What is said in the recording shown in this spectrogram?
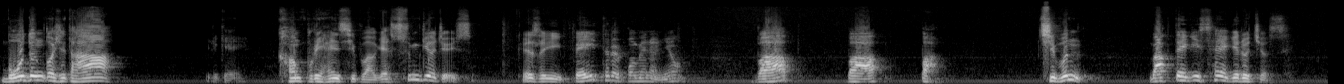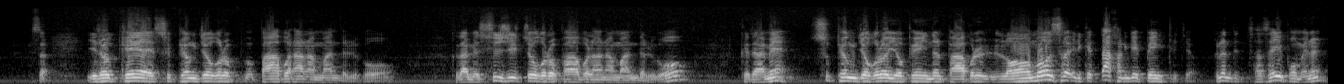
모든 것이 다 이렇게 컴프리헨시브하게 숨겨져 있어요. 그래서 이 베이트를 보면은요. 밥, 밥, 밥. 집은 막대기 세 개로 지었어요. 그래서 이렇게 수평적으로 밥을 하나 만들고 그 다음에 수직적으로 밥을 하나 만들고 그 다음에 수평적으로 옆에 있는 밥을 넘어서 이렇게 딱 하는 게 베이트죠. 그런데 자세히 보면은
